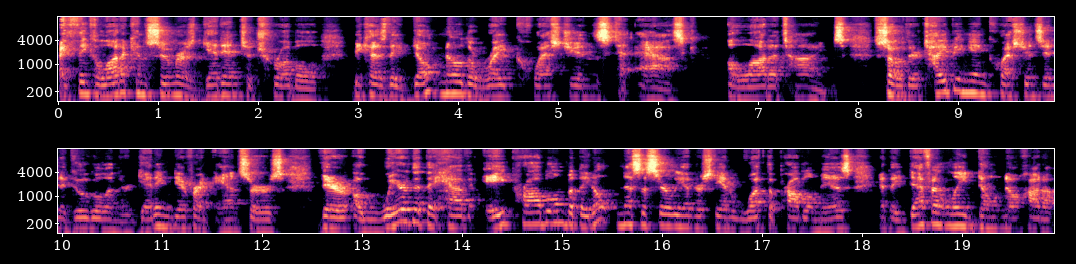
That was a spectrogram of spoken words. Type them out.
I think a lot of consumers get into trouble because they don't know the right questions to ask a lot of times. So they're typing in questions into Google and they're getting different answers. They're aware that they have a problem, but they don't necessarily understand what the problem is. And they definitely don't know how to,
